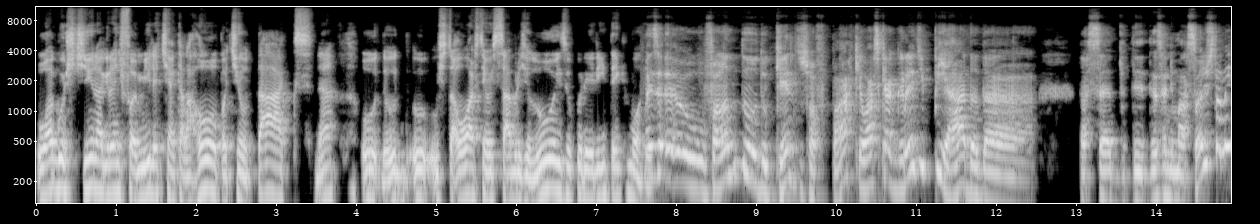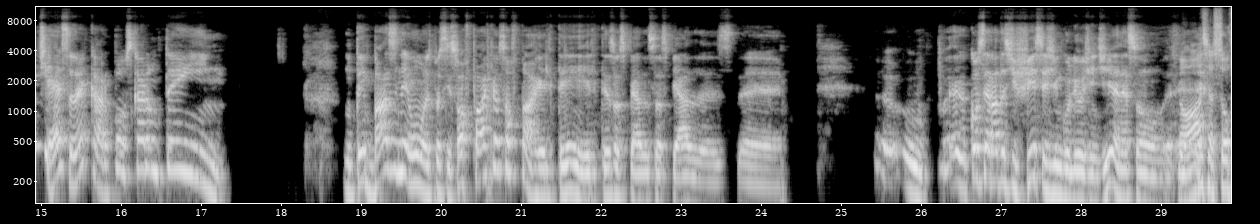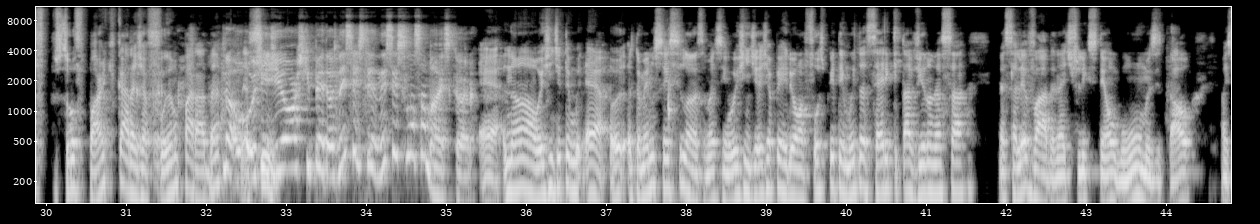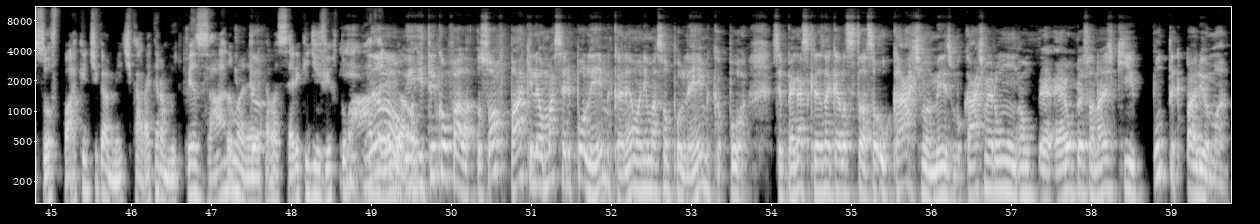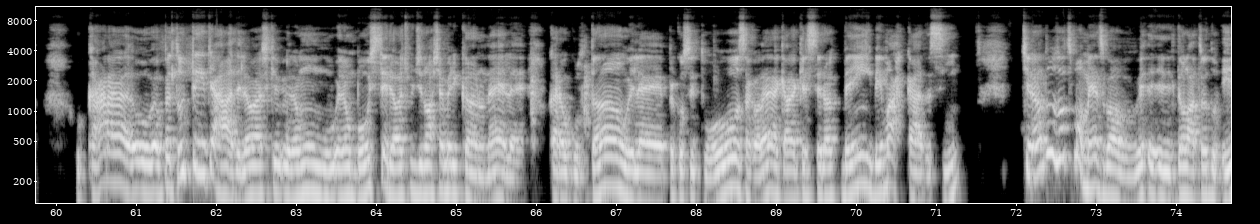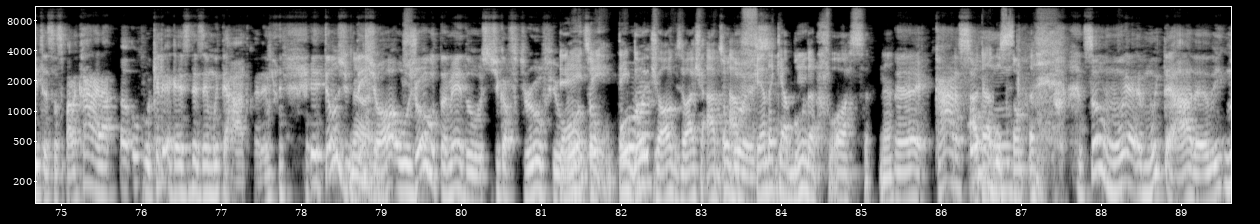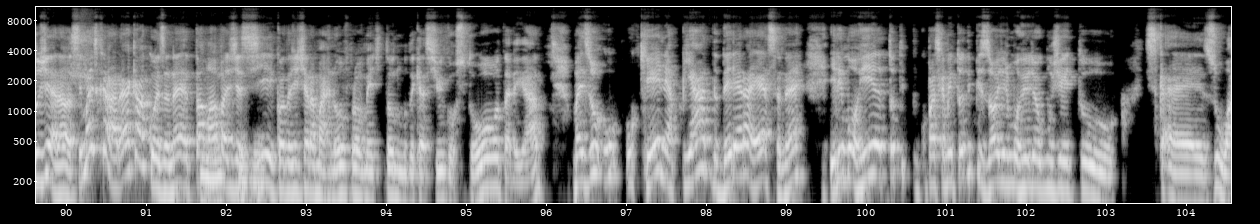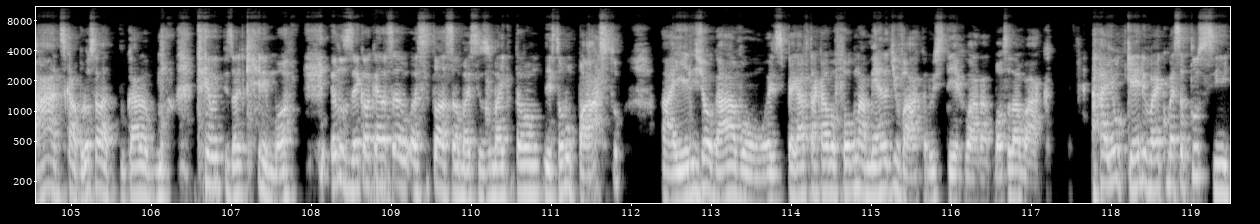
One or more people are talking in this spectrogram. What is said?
O Agostinho na Grande Família tinha aquela roupa, tinha o táxi, né? O, o, o Star Wars tem os sabres de luz, o Curirim tem que morrer. Mas eu, falando do, do Kenny do South Park, eu acho que a grande piada da, da sé- de- dessa animação é justamente essa, né, cara? Pô, os caras não tem não tem base nenhuma, tipo assim, South Park é o South Park, ele tem, ele tem suas piadas, suas piadas é, consideradas difíceis de engolir hoje em dia, né? São é, Nossa, South, South Park, cara, já foi uma parada. Não, hoje em assim, dia eu acho que perdeu. Nem sei se, nem sei se lança mais, cara. É, não, hoje em dia tem muito. É, eu, eu também não sei se lança, mas assim, hoje em dia já perdeu uma força porque tem muita série que tá vindo nessa, nessa levada. né? Netflix tem algumas e tal. Mas South Park antigamente, caraca, era muito pesado, mano. Era Então- aquela série que desvirtuava. não, legal. e, e tem como falar. O South Park ele é uma série polêmica, né? Uma animação polêmica, porra. Você pega as crianças naquela situação. O Cartman mesmo. O Cartman era um, é um, é- é um personagem que. Puta que pariu, mano. O cara. O, tudo tem de errado. Ele, eu acho que ele é, um, ele é um bom estereótipo de norte-americano, né? Ele é, o cara é o glutão, ele é preconceituoso, agora é aquela- aquele estereótipo bem, bem marcado, assim. Tirando os outros momentos, igual idolatrando Hitler, essas paradas. Cara, aquele, esse desenho é muito errado, cara. Ele tem, uns, tem jo o jogo também do Stick of Truth e o Tem, outro. são- tem, tem porra, dois jogos, eu acho. A, São a fenda que a bunda força, né? É, cara, A são, tradução tá. são é muito errada, no geral, assim. Mas, cara, é aquela coisa, né? Tá lá Muito pra gente assistir. Quando a gente era mais novo, provavelmente todo mundo que assistiu e gostou, tá ligado? Mas o, o, o Kenny, a piada dele era essa, né? Ele morria, todo, praticamente todo episódio, ele morria de algum jeito é, zoado, escabroso, sei lá. O cara tem um episódio que ele morre. Eu não sei qual era a situação, mas os Mike estão estão no pasto. Aí eles jogavam, eles pegavam e tacavam fogo na merda de vaca, no esterco lá, na bolsa da vaca. Aí o Kenny vai e começa a tossir.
